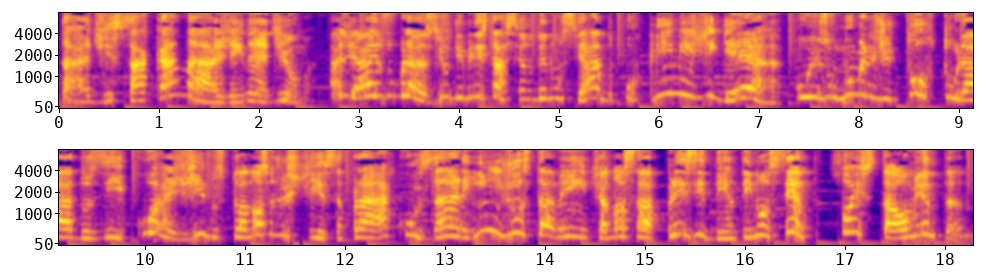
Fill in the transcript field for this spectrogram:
Tá de sacanagem, né, Dilma? Aliás, o Brasil deveria estar sendo denunciado por crimes de guerra, pois o número de torturados e coagidos pela nossa justiça para acusarem injustamente a nossa presidenta inocente só está aumentando.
